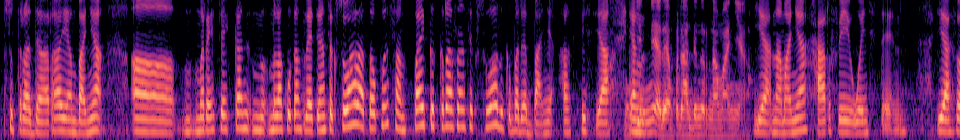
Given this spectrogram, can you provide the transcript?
sutradara yang banyak eh, merecehkan me- melakukan pelecehan seksual ataupun sampai kekerasan seksual kepada banyak artis ya yang Mungkin ini ada yang pernah dengar namanya. Ya, namanya Harvey Weinstein. Ya, so,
